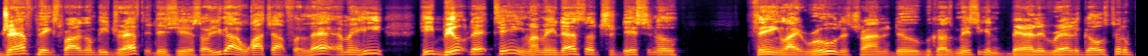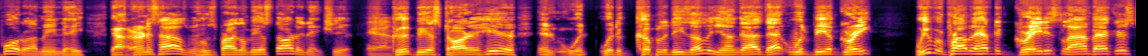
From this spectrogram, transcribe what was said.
draft picks probably gonna be drafted this year. So you gotta watch out for that. I mean, he he built that team. I mean, that's a traditional thing like Rhule is trying to do because Michigan barely, rarely goes to the portal. I mean, they got Ernest Hausmann, who's probably going to be a starter next year. Yeah. Could be a starter here. And with, with a couple of these other young guys, that would be a great, we would probably have the greatest linebackers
